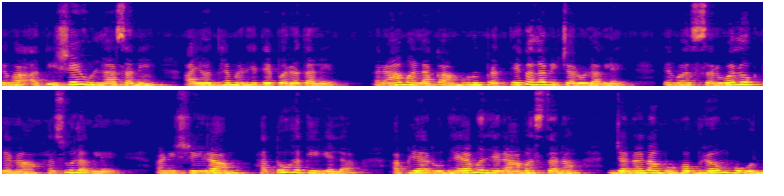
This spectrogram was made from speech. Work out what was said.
तेव्हा अतिशय उल्हासाने अयोध्येमध्ये ते परत आले. राम आला का? म्हणून प्रत्येकाला विचारू लागले. तेव्हा सर्व लोक त्यांना हसू लागले. आणि श्रीराम हातोहाती गेला. आपल्या हृदयामध्ये राम असताना जनांना मोहभ्रम होऊन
